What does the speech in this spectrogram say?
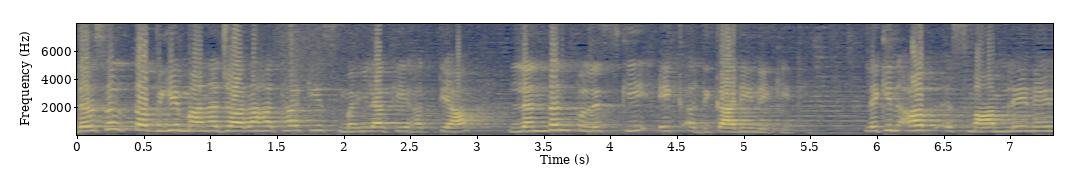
दरअसल तब ये माना जा रहा था कि इस महिला की हत्या लंदन पुलिस की एक अधिकारी ने की थी। लेकिन अब इस मामले ने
